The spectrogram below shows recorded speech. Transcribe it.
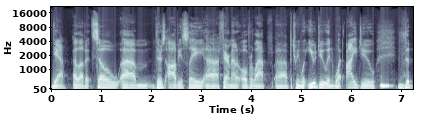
Yeah, I love it. So um, there's obviously a fair amount of overlap uh, between what you do and what I do. Mm-hmm. The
